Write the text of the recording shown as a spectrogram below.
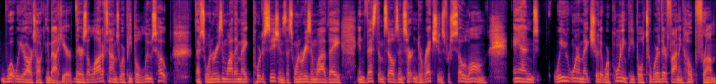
what we are talking about here. There's a lot of times where people lose hope. That's one reason why they make poor decisions. That's one reason why they invest themselves in certain directions for so long. And we want to make sure that we're pointing people to where they're finding hope from.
